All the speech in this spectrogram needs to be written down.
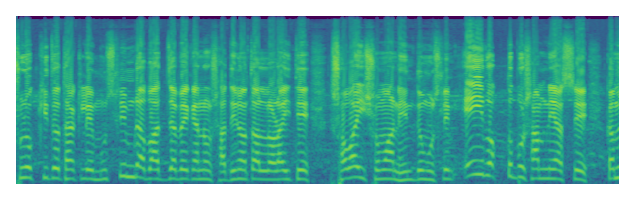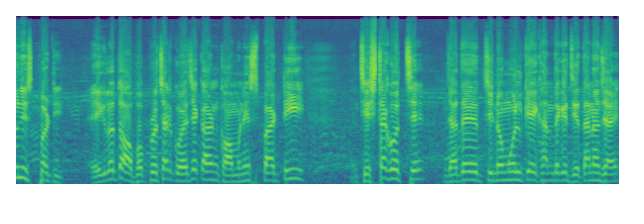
সুরক্ষিত থাকলে মুসলিমরা বাদ যাবে কেন? স্বাধীনতার লড়াইতে সবাই সমান হিন্দু মুসলিম। এই বক্তব্য সামনে আসছে কমিউনিস্ট পার্টি। এইগুলো তো অপপ্রচার করেছে, কারণ কমিউনিস্ট পার্টি চেষ্টা করছে যাতে তৃণমূলকে এখান থেকে জেতানো যায়।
